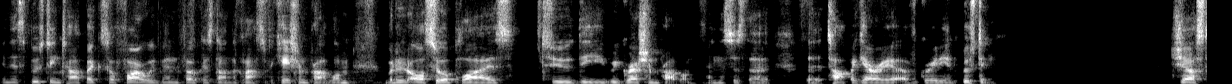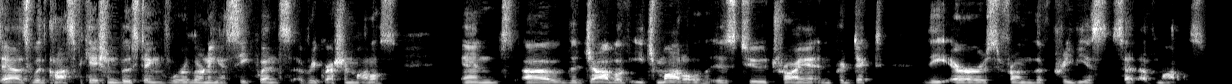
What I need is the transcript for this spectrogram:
In this boosting topic so far, we've been focused on the classification problem, but it also applies to the regression problem. And this is the, the topic area of gradient boosting. Just as with classification boosting, we're learning a sequence of regression models. And uh, the job of each model is to try and predict the errors from the previous set of models.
